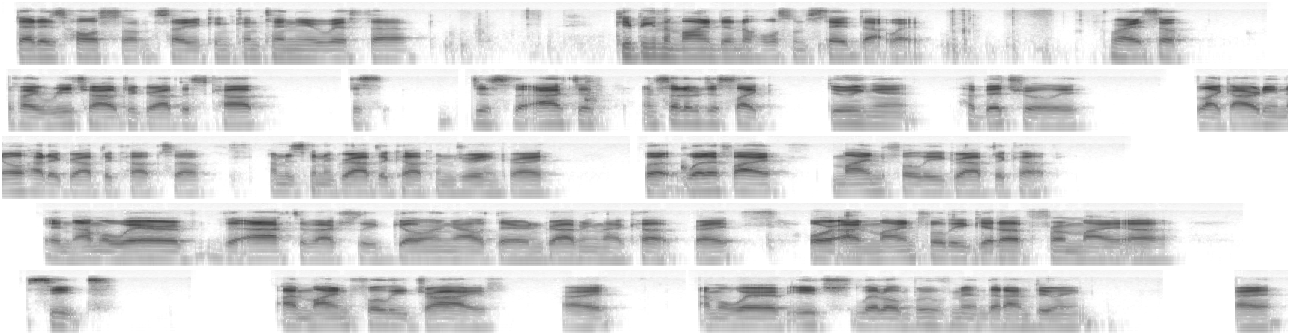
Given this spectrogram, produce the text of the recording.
that is wholesome. So you can continue with uh, keeping the mind in a wholesome state that way. Right. So, if I reach out to grab this cup, just just the act of instead of just like doing it habitually, like I already know how to grab the cup, so I'm just gonna grab the cup and drink, right? But what if I mindfully grab the cup? And I'm aware of the act of actually going out there and grabbing that cup, right? Or I mindfully get up from my uh, seat. I mindfully drive, right? I'm aware of each little movement that I'm doing, right?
